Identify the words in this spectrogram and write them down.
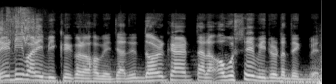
রেডি বাড়ি বিক্রি করা হবে। যাদের দরকার তারা অবশ্যই ভিডিওটা দেখবেন।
